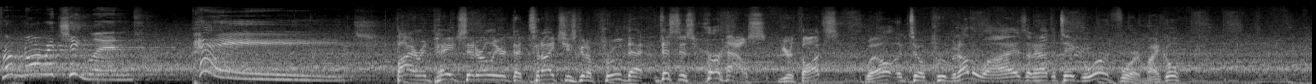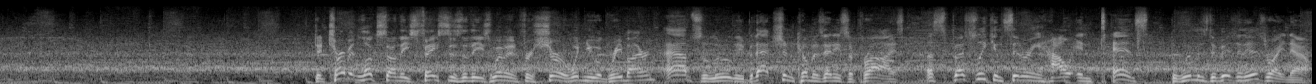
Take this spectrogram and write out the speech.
From Norwich, England, Paige. Byron Paige said earlier that tonight she's going to prove that this is her house. Your thoughts? Well, until proven otherwise, I'd have to take your word for it, Michael. Determined looks on these faces of these women for sure. Wouldn't you agree, Byron? Absolutely, but that shouldn't come as any surprise, especially considering how intense the women's division is right now.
